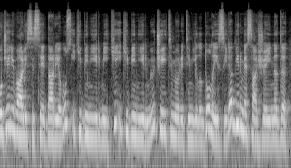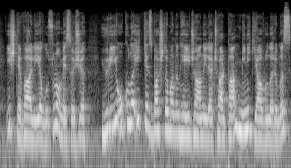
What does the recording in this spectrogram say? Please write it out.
Kocaeli Valisi Seddar Yavuz 2022-2023 eğitim öğretim yılı dolayısıyla bir mesaj yayınladı. İşte Vali Yavuz'un o mesajı. Yüreği okula ilk kez başlamanın heyecanıyla çarpan minik yavrularımız,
